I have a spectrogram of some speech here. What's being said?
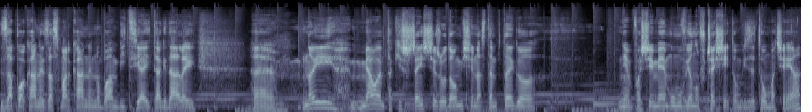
zapłakany, zasmarkany, no bo ambicja i tak dalej. E, no i miałem takie szczęście, że udało mi się następnego nie właściwie miałem umówioną wcześniej tą wizytę u Macieja.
